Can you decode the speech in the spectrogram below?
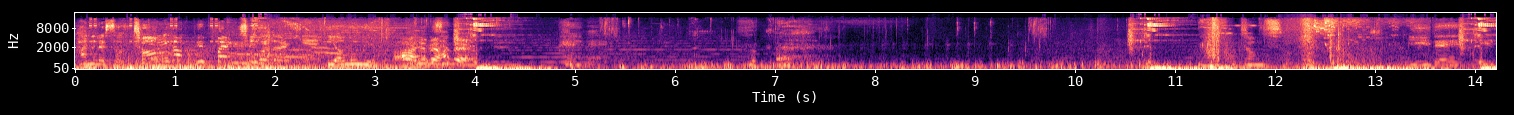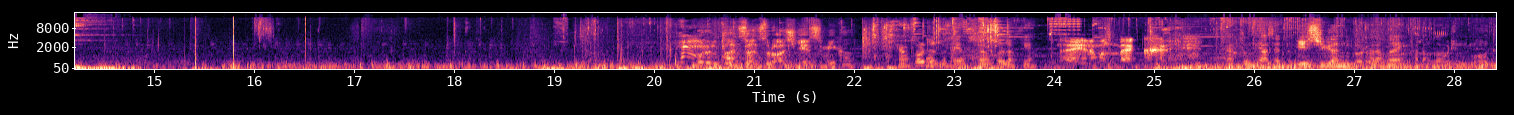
하늘에서 정의가 빗발친다. 영웅이여. 하나 힐배 한 대. 패배. 점수 2대 1. 물은 탄산수로 하시겠습니까? 그냥 솔져 주세요. 저형 솔져 할게요. 내 이름은 맥클리. 그냥 둔피 하세요. 둔피. 이 시간부로 하던 거해. 하던 거. 우린 모두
